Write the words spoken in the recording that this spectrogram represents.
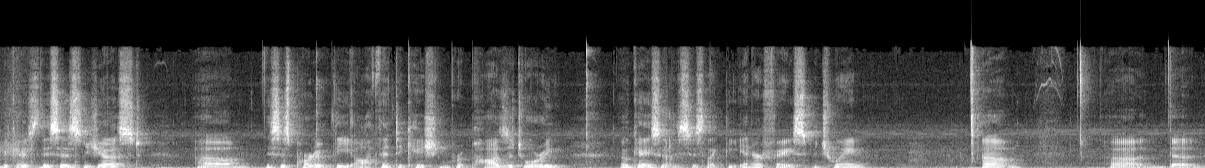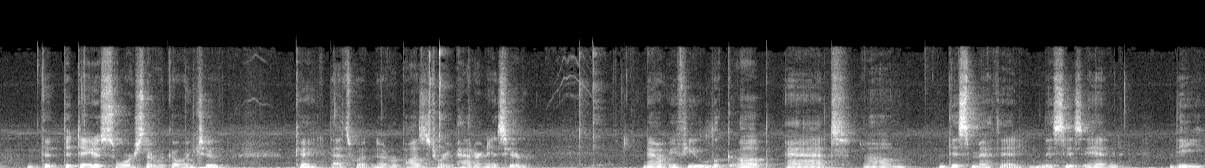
Because this is just um, this is part of the authentication repository. Okay so this is like the interface between um, uh, the, the the data source that we're going to. Okay that's what a repository pattern is here. Now if you look up at um, this method this is in the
